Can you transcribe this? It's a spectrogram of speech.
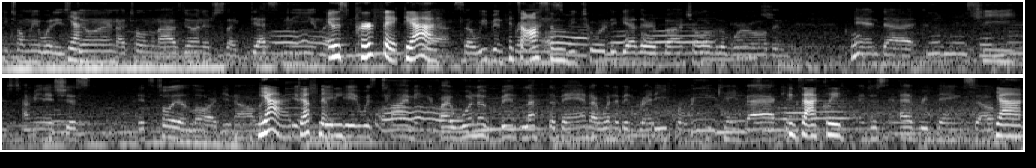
He told me what he's Yeah. doing. I told him what I was doing. It was just like destiny, and like, It was perfect, yeah. yeah. So we've been Friends. It's awesome. We toured together a bunch all over the world, and Cool. and uh, he, I mean, it's just. It's totally the Lord, you know. Like, Yeah, definitely. It, it was timing. If I wouldn't have been left the band, I wouldn't have been ready for when he came back. And, Exactly. And just everything. So Yeah.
